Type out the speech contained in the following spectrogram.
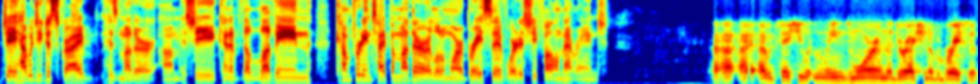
Jay, how would you describe his mother? Um, is she kind of the loving, comforting type of mother, or a little more abrasive? Where does she fall in that range? I, I, would say she leans more in the direction of abrasive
